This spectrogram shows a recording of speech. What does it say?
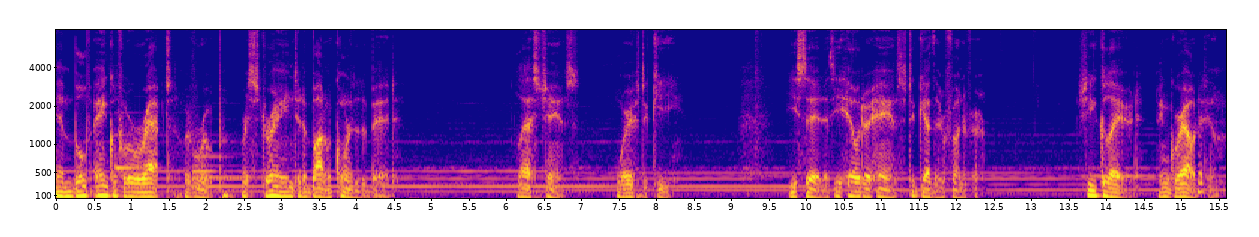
And both ankles were wrapped with rope, restrained to the bottom corners of the bed. Last chance. Where's the key? He said as he held her hands together in front of her. She glared and growled at him.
